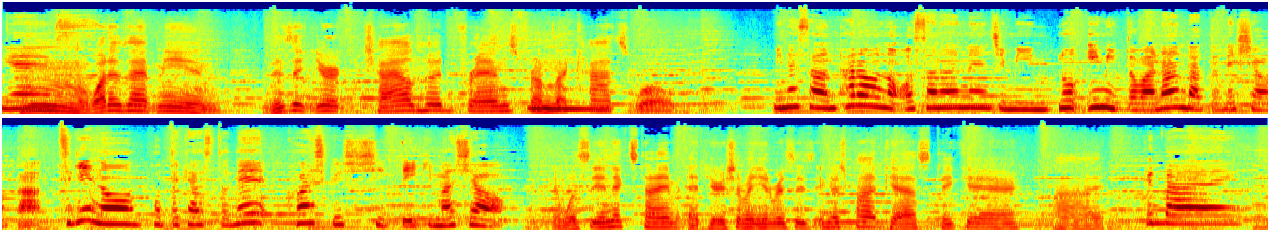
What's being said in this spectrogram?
Yes. Hmm, what does that mean? Visit your childhood friends from the Cotswold. 皆さん、太郎の幼馴染の意味とは何だったでしょうか次のポッドキャストで詳しく知っていきましょう。 And we'll see you next time at Hiroshima University's English Podcast. Take care. Bye. Goodbye!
